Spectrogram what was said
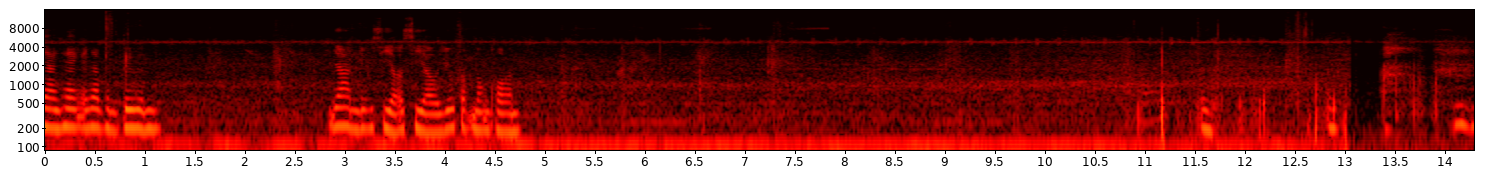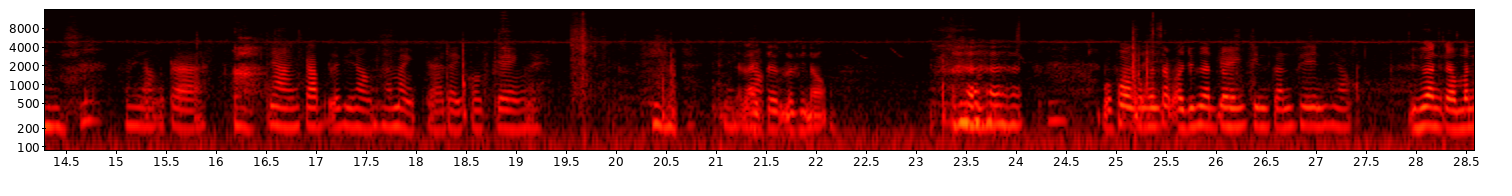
ยางแห้งอาจารย์เป็นตื่น ย่านยู่เสียวเสียวยู่กับน้องคอน พี่น้อง กะย่างกลับเลยพี่น้องน้าใหม่กะได้พอแกงเลยอะไรเติมเลยพี่น้องบ่พอกับมันสับเอาอยู่เฮือนแกเติมงกินตอนเพลนพี่น้องอยู่เฮือนกับมัน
